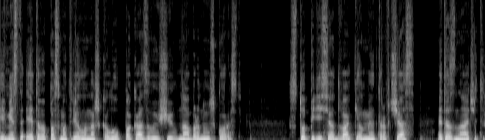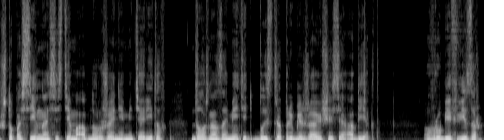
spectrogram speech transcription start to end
и вместо этого посмотрела на шкалу, показывающую набранную скорость. 152 км в час Это значит, что пассивная система обнаружения метеоритов должна заметить быстро приближающийся объект. Врубив визор,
